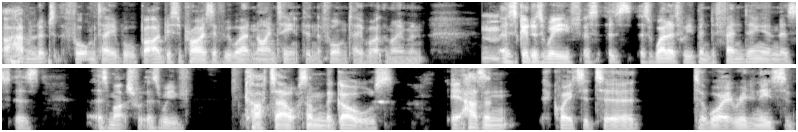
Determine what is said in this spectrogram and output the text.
I haven't looked at the form table, but I'd be surprised if we weren't 19th in the form table at the moment. Mm. As good as we've as, as as well as we've been defending and as as as much as we've cut out some of the goals, it hasn't equated to to what it really needs to,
